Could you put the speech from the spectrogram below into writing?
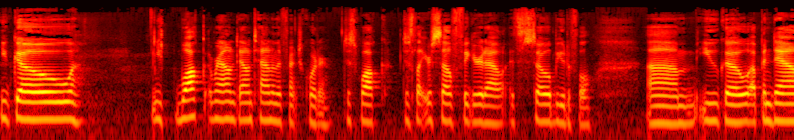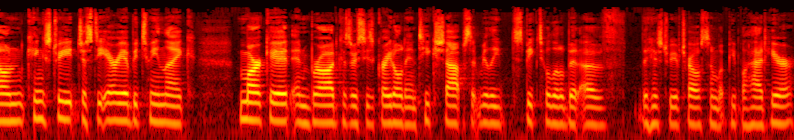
you go, you walk around downtown in the French Quarter. Just walk. Just let yourself figure it out. It's so beautiful. Um, you go up and down King Street, just the area between like Market and Broad, because there's these great old antique shops that really speak to a little bit of the history of Charleston, what people had here.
